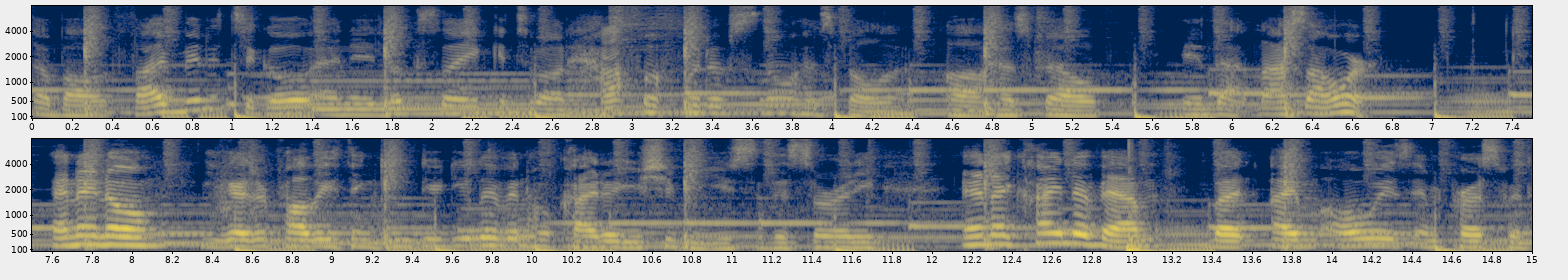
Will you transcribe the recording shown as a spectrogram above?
about five minutes ago, and it looks like it's about half a foot of snow has fell uh, has fell in that last hour. And I know you guys are probably thinking, dude, you live in Hokkaido, you should be used to this already. And I kind of am, but I'm always impressed with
